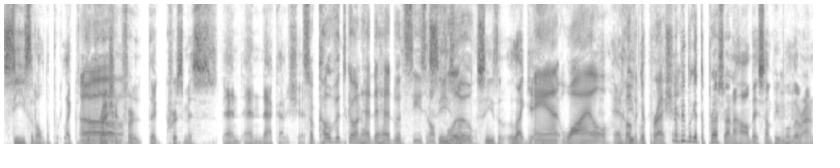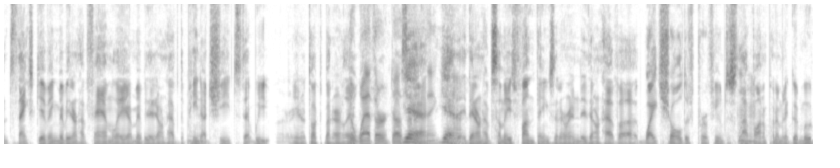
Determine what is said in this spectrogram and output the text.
seasonal dep- like depression Oh. for the Christmas and and that kind of shit. So COVID's going head to head with seasonal, seasonal, flu, seasonal, like and while And COVID people- depression. You know, people get depressed around the holidays. Some people Mhm. around Thanksgiving, maybe they don't have family, or maybe they don't have the Mhm. peanut sheets that we, uh, you know, talked about earlier. the weather does yeah, it. Think. yeah, They, they don't have some of these fun things that are in. They don't have uh, white shoulders perfume to slap Mhm. on and put them in a good mood.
